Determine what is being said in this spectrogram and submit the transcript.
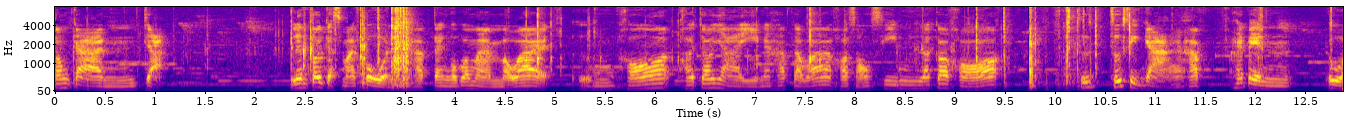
ต้องการจะเริ่มต้นกับสมาร์ทโฟนนะครับ แต่งบประมาณบอกว่าเออขอขอจอใหญ่นะครับ แต่ว่าขอสองซิม แล้วก็ขอทุกทุกสิ่งอย่างนะครับ ให้เป็นตัว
